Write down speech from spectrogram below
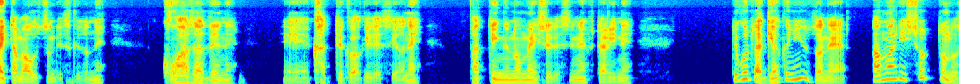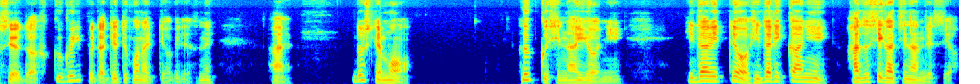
い球を打つんですけどね、小技でね、えー、勝っていくわけですよね。パッティングの名手ですね、二人ね。ってことは逆に言うとね、あまりショットの精度はフックグリップでは出てこないってわけですね。はい。どうしても、フックしないように、左手を左側に外しがちなんですよ。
